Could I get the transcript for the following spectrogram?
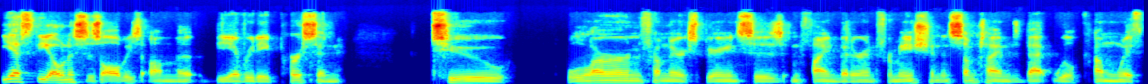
yes the onus is always on the the everyday person to learn from their experiences and find better information. And sometimes that will come with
